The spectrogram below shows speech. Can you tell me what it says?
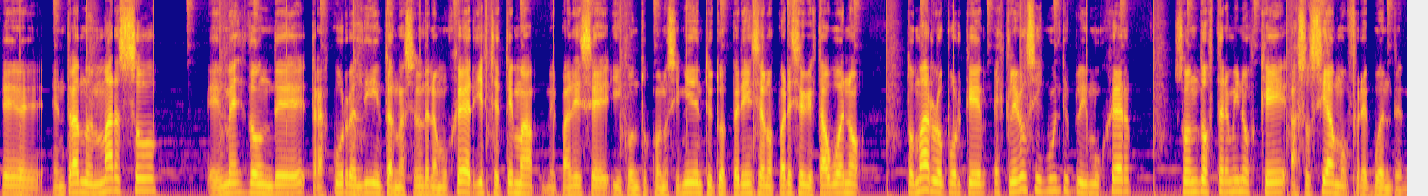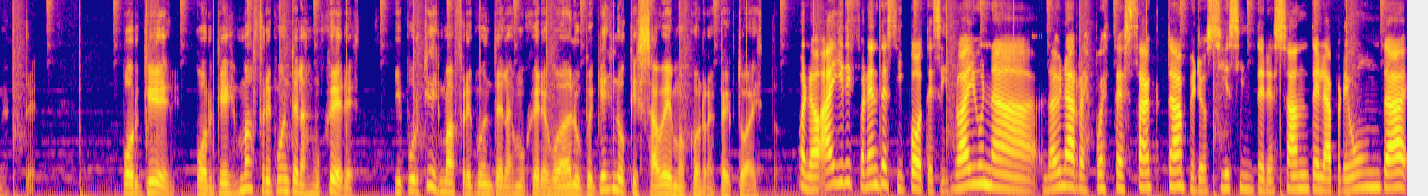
eh, entrando en marzo, el mes donde transcurre el Día Internacional de la Mujer y este tema me parece, y con tu conocimiento y tu experiencia, nos parece que está bueno tomarlo porque esclerosis múltiple y mujer son dos términos que asociamos frecuentemente. ¿Por qué? Porque es más frecuente en las mujeres. ¿Y por qué es más frecuente en las mujeres, Guadalupe? ¿Qué es lo que sabemos con respecto a esto? Bueno, hay diferentes hipótesis. No hay una, no hay una respuesta exacta, pero sí es interesante la pregunta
